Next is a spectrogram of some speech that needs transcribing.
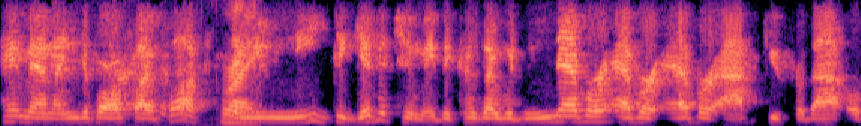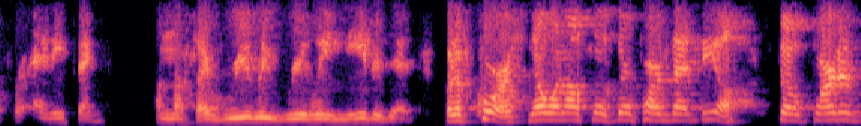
hey man, I need to borrow five bucks, right. then you need to give it to me because I would never, ever, ever ask you for that or for anything unless I really, really needed it. But of course, no one else knows they're part of that deal. So part of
